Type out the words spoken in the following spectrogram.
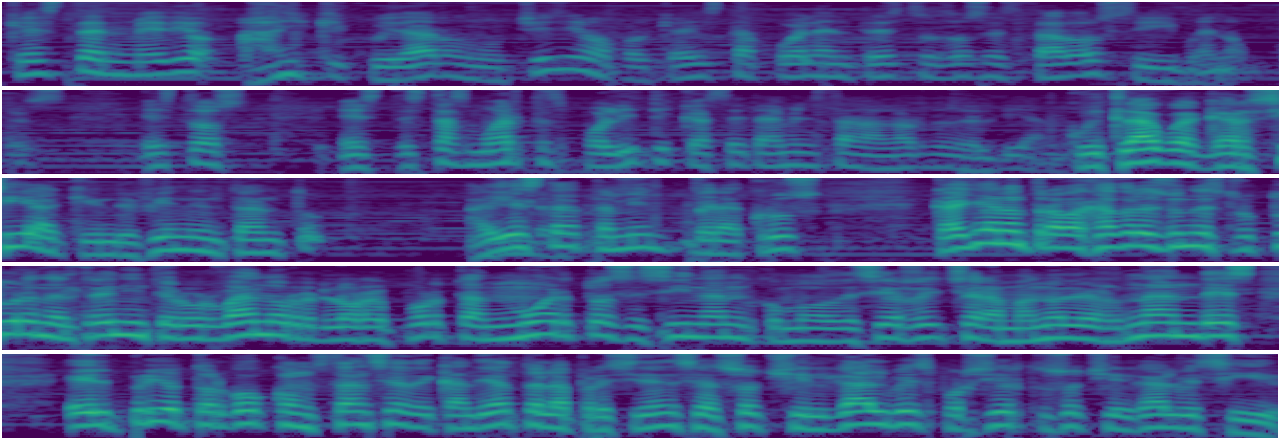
que está en medio, hay que cuidarnos muchísimo porque ahí está Puebla entre estos dos estados y bueno, pues estos, estas muertes políticas ahí también están al orden del día. ¿no? García, quien defienden tanto, ahí está también Veracruz. Cayeron trabajadores de una estructura en el tren interurbano, lo reportan muerto, asesinan, como decía Richard, a Manuel Hernández. El PRI otorgó constancia de candidato a la presidencia a Xochil Gálvez. Por cierto, Xochil Gálvez y,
